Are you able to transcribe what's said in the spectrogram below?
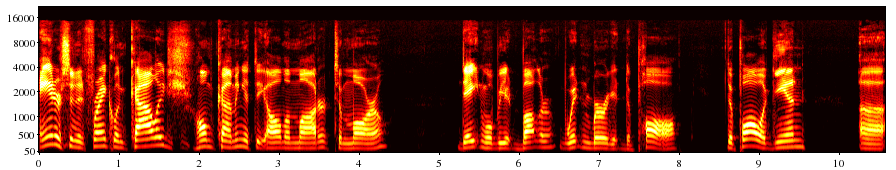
Anderson at Franklin College, homecoming at the alma mater tomorrow. Dayton will be at Butler, Wittenberg at DePauw. DePauw again, uh,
